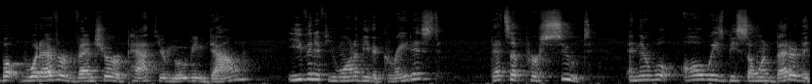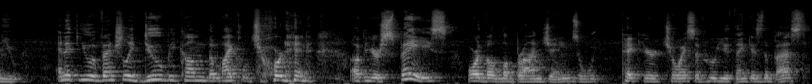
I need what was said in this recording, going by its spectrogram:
But whatever venture or path you're moving down, even if you want to be the greatest, That's a pursuit, and there will always be someone better than you. And if you eventually do become the Michael Jordan of your space or the LeBron James, pick your choice of who you think is the best.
